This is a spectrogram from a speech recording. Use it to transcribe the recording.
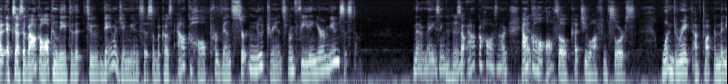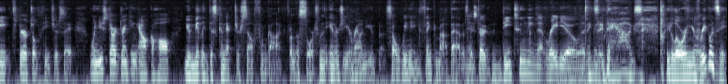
but excessive alcohol can lead to the, to damage the immune system because alcohol prevents certain nutrients from feeding your immune system. Isn't that amazing? Mm-hmm. So alcohol is not. Alcohol also cuts you off from source. One drink. I've talked to many spiritual teachers say when you start drinking alcohol, you immediately disconnect yourself from God, from the source, from the energy around you. So we need to think about that as we start do. detuning that radio. That, Yeah, exactly. Lowering your frequency.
